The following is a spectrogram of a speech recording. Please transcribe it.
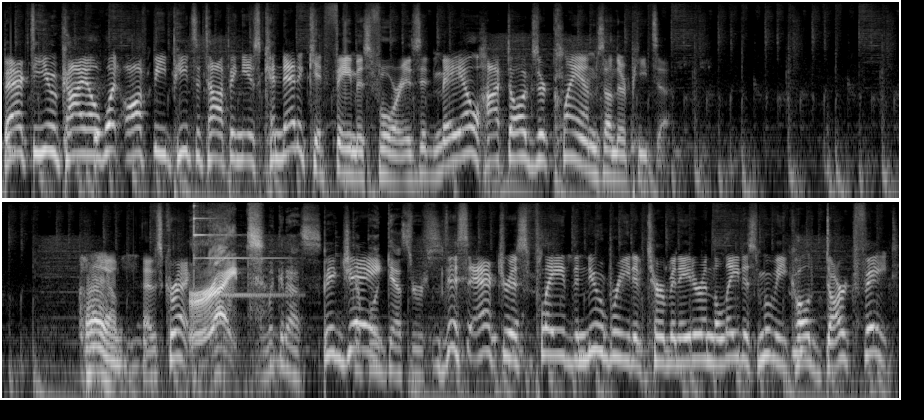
Back to you, Kyle. What offbeat pizza topping is Connecticut famous for? Is it mayo, hot dogs, or clams on their pizza? Clams. That is correct. Right. Look at us. Big J. Couple of guessers. This actress played the new breed of Terminator in the latest movie called Dark Fate.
